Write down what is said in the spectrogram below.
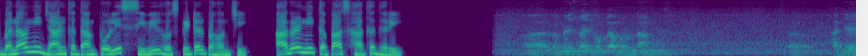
બનાવની જાણ થતાં પોલીસ સિવિલ હોસ્પિટલ પહોંચી. આગળની તપાસ હાથ ધરી. રમેશભાઈ ડોંગા મારું નામ છે. આજે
